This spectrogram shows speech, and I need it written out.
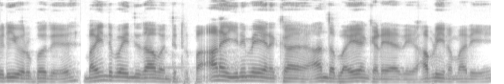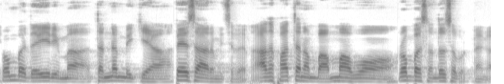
வெளியே வரும்போது பயந்து பயந்து தான் வந்துட்டு இருப்பான். ஆனா இனிமே எனக்கு அந்த பயம் கிடையாது அப்படிங்கிற மாதிரி ரொம்ப தைரியமா தன்னம்பிக்கையா பேச ஆரம்பிச்சிடாரு அதை பார்த்து நம்ம அம்மாவும் ரொம்ப சந்தோஷப்பட்டாங்க.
